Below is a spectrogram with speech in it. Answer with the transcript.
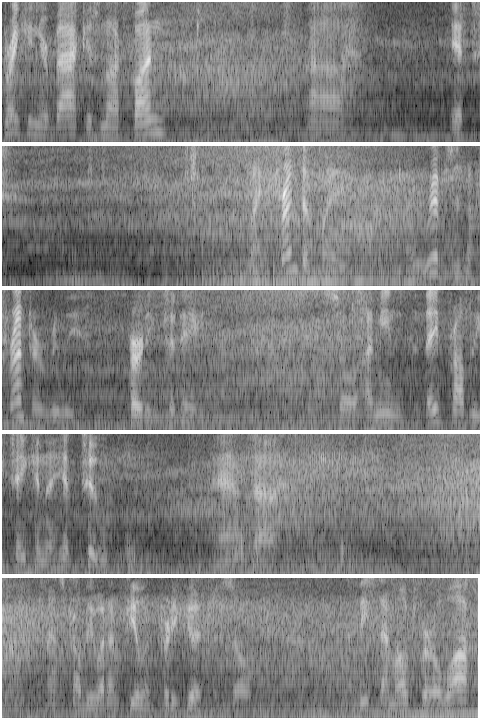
breaking your back is not fun. Uh, it, my front of my, my ribs in the front are really hurting today. So, I mean, they've probably taken a hit too. And uh, that's probably what I'm feeling pretty good. So, at least I'm out for a walk.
